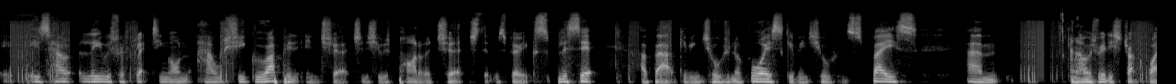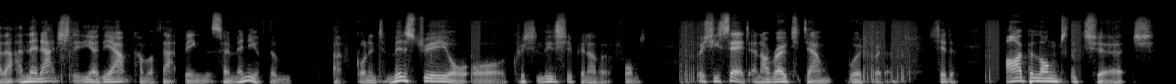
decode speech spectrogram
is how Lee was reflecting on how she grew up in, in church and she was part of a church that was very explicit about giving children a voice, giving children space. Um, and I was really struck by that. And then actually, you know, the outcome of that being that so many of them have gone into ministry or, or Christian leadership in other forms. But she said, and I wrote it down word for word, she said, I belong to the church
